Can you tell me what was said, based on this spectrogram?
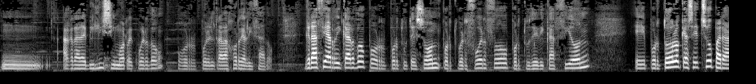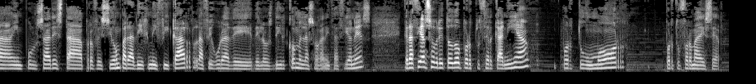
Mm, agradabilísimo recuerdo por, por, el trabajo realizado. Gracias, Ricardo, por, por, tu tesón, por tu esfuerzo, por tu dedicación, eh, por todo lo que has hecho para impulsar esta profesión, para dignificar la figura de, de los DIRCOM en las organizaciones. Gracias, sobre todo, por tu cercanía, por tu humor, por tu forma de ser.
